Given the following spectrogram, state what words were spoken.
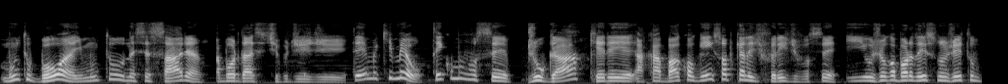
muito boa e muito necessária abordar esse tipo de, de, tema que, meu, tem como você julgar, querer acabar com alguém só porque ela é diferente de você. E o jogo aborda isso de um jeito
